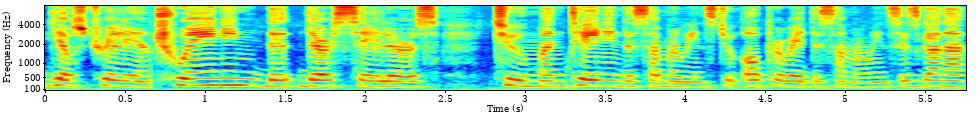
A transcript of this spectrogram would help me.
the Australians training the, their sailors to maintaining the submarines, to operate the submarines. It's gonna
